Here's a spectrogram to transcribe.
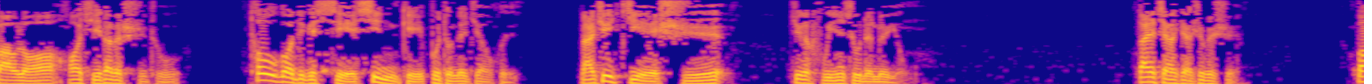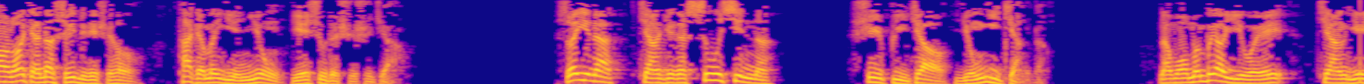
保罗和其他的使徒透过这个写信给不同的教会来去解释这个福音书的内容。大家想想是不是？保罗讲到水里的时候，他怎么引用耶稣的十字架？所以呢，讲这个书信呢是比较容易讲的。那我们不要以为。讲耶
